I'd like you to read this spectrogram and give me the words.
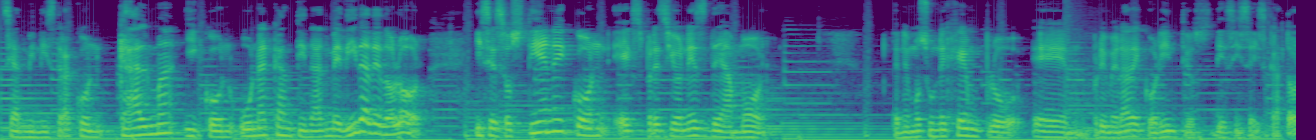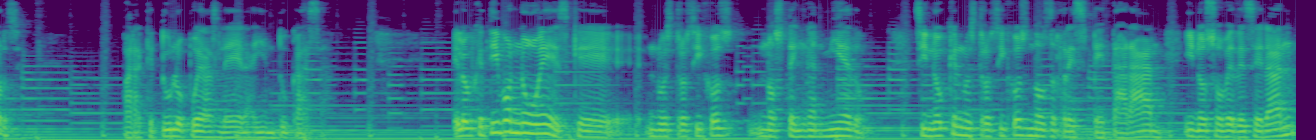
Se administra con calma y con una cantidad medida de dolor y se sostiene con expresiones de amor. Tenemos un ejemplo en Primera de Corintios 16:14 para que tú lo puedas leer ahí en tu casa. El objetivo no es que nuestros hijos nos tengan miedo, sino que nuestros hijos nos respetarán y nos obedecerán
